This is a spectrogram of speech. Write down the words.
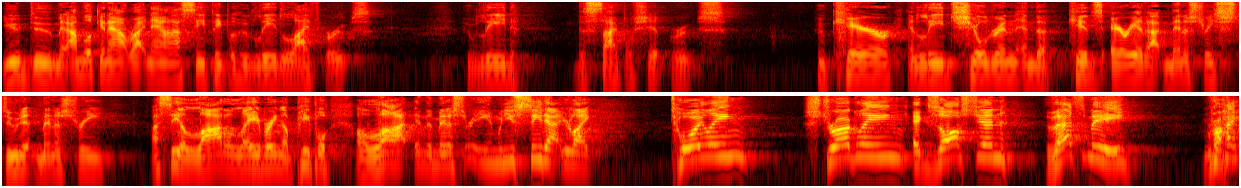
You do. Man. I'm looking out right now and I see people who lead life groups, who lead discipleship groups, who care and lead children in the kids' area, that ministry, student ministry. I see a lot of laboring of people, a lot in the ministry. And when you see that, you're like, toiling, struggling, exhaustion, that's me, right?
